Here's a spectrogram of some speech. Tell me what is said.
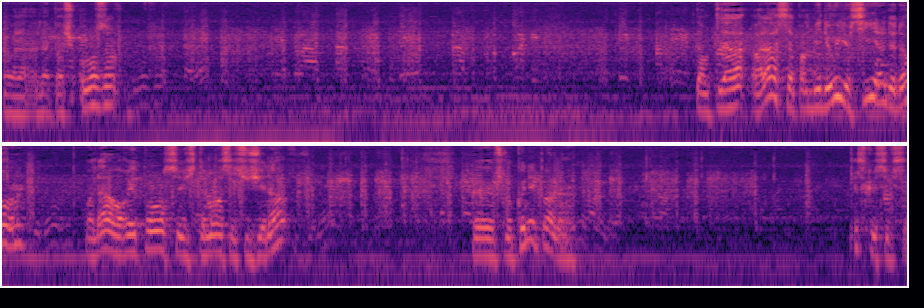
voilà, à la page 11. Donc là, voilà, ça parle bidouille aussi hein, dedans. Hein. Voilà, en réponse justement à ce sujet-là. Euh, je ne reconnais pas là. Qu'est-ce que c'est que ça?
